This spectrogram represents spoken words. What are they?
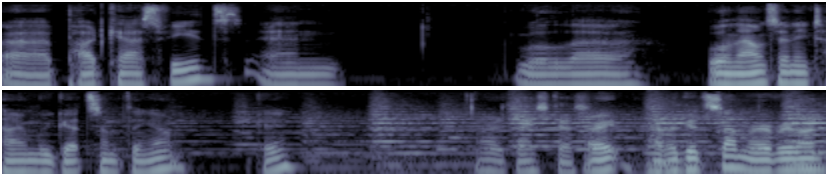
uh, podcast feeds, and we'll uh, we'll announce anytime we get something out. Okay. All right, thanks, guys. All right. Have a good summer, everyone.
